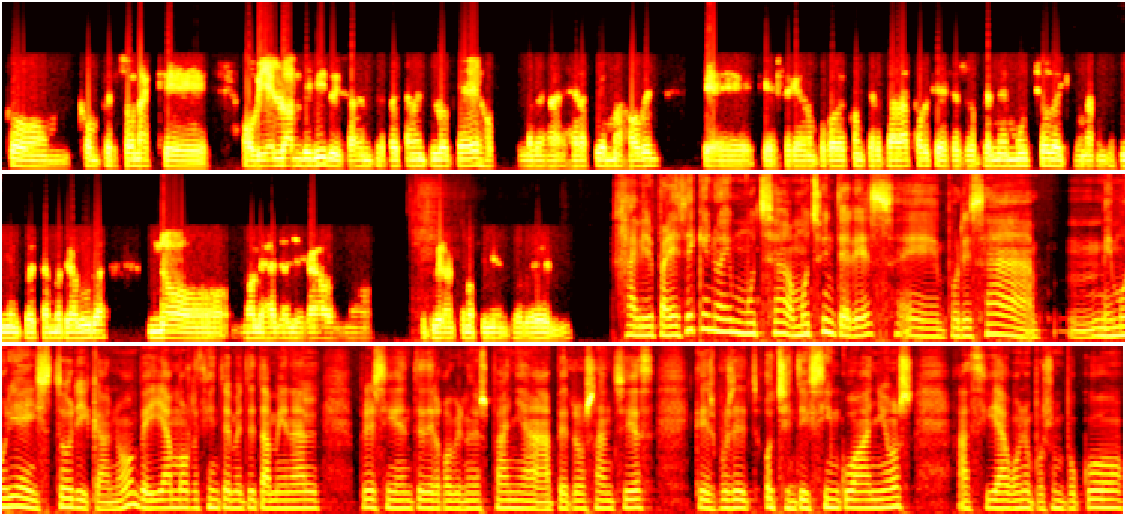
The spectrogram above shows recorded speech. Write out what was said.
con, con personas que o bien lo han vivido y saben perfectamente lo que es, o una generación más joven que, se quedan un poco desconcertadas porque se sorprenden mucho de que un acontecimiento de esta envergadura no, no les haya llegado, no, tuvieran conocimiento de él. Javier, parece que no hay mucha, mucho interés eh, por esa memoria histórica, ¿no? Veíamos recientemente también al presidente del Gobierno de España, a Pedro Sánchez, que después de 85 años hacía, bueno, pues un poco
